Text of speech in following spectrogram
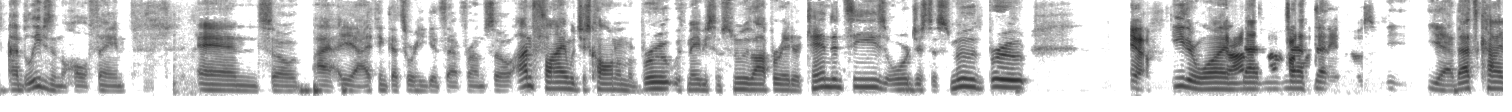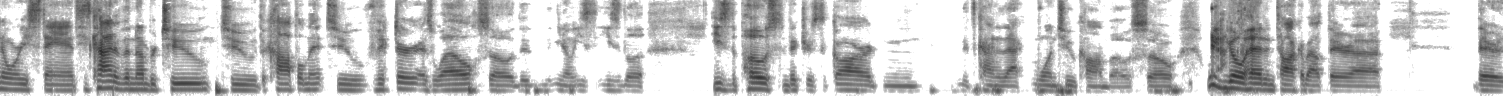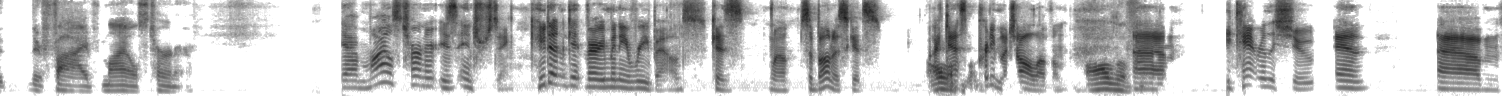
I believe is in the Hall of Fame. And so I yeah, I think that's where he gets that from. So I'm fine with just calling him a brute with maybe some smooth operator tendencies or just a smooth brute. Yeah. Either one. Yeah, that that, that any of those. yeah, that's kind of where he stands. He's kind of the number two to the compliment to Victor as well. So the you know he's he's the he's the post and Victor's the guard, and it's kind of that one-two combo. So we can go ahead and talk about their uh, their their five Miles Turner. Yeah, Miles Turner is interesting. He doesn't get very many rebounds because, well, Sabonis gets, I guess, pretty much all of them. all of them. Um, he can't really shoot and um,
